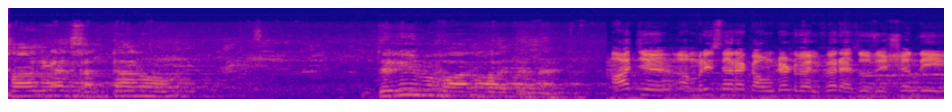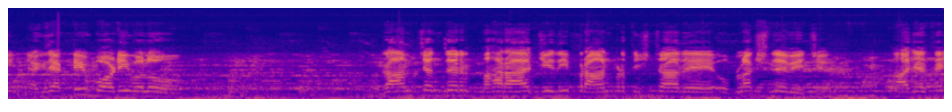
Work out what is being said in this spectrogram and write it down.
ਸਾਰੀਆਂ ਸੰਗਤਾਂ ਨੂੰ ਦਿਲੀ ਮੁਬਾਰਕਬਾਦ ਦਿੰਦਾ ਅੱਜ ਅੰਮ੍ਰਿਤਸਰ ਅਕਾਊਂਟੈਂਟ ਵੈਲਫੇਅਰ ਐਸੋਸੀਏਸ਼ਨ ਦੀ ਐਗਜ਼ੈਕਟਿਵ ਬਾਡੀ ਵੱਲੋਂ ਰਾਮਚੰਦਰ ਮਹਾਰਾਜ ਜੀ ਦੀ ਪ੍ਰਾਨ ਪ੍ਰਤਿਸ਼ਠਾ ਦੇ ਉਪਲਕਸ਼ ਦੇ ਵਿੱਚ ਅੱਜ ਇੱਥੇ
